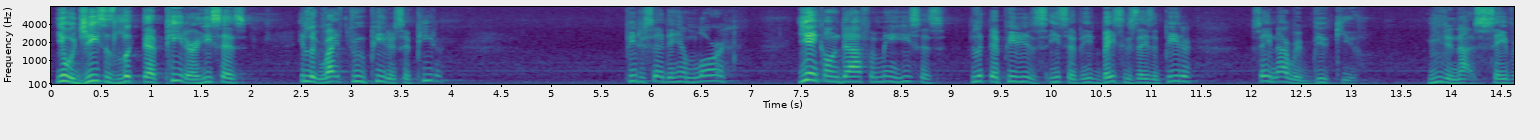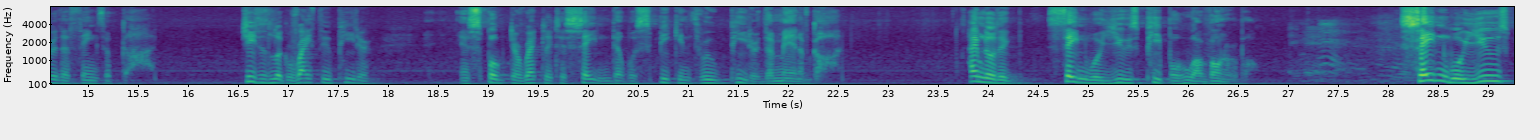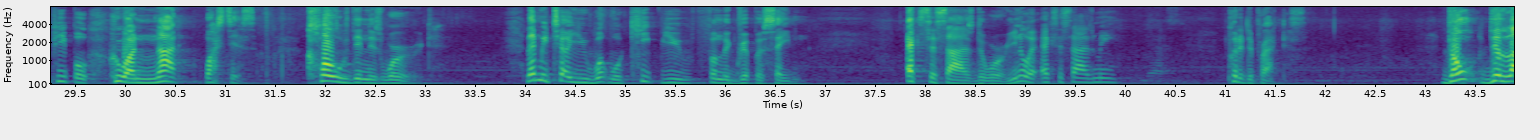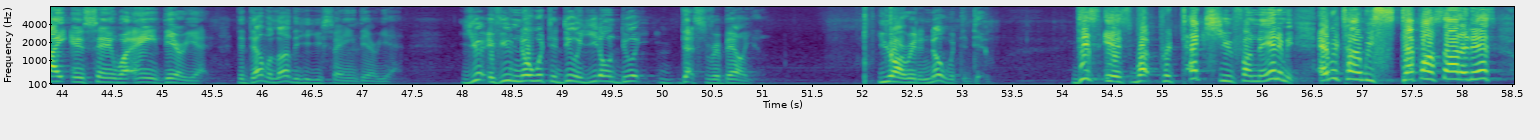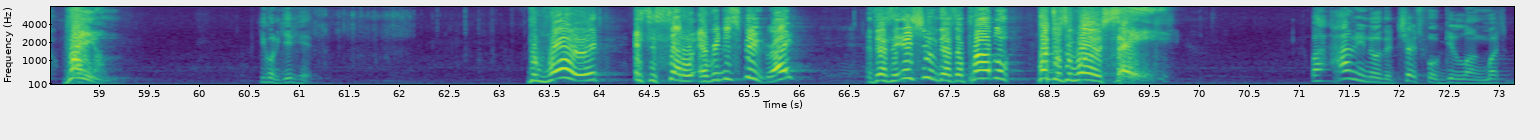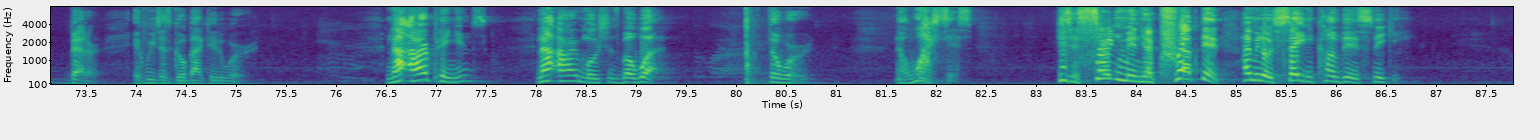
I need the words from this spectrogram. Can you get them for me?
You know, Jesus looked at Peter, he says, he looked right through Peter and said, Peter. Peter said to him, Lord, you ain't gonna die for me. He says, he looked at Peter, he said, he basically says, to Peter, Satan, I rebuke you. You do not savor the things of God. Jesus looked right through Peter and spoke directly to Satan that was speaking through Peter, the man of God. I know that Satan will use people who are vulnerable. Amen. Satan will use people who are not, watch this, clothed in his word. Let me tell you what will keep you from the grip of Satan. Exercise the word. You know what exercise means? Put it to practice. Don't delight in saying, well, I ain't there yet. The devil love to hear you say ain't there yet. You're, if you know what to do and you don't do it, that's rebellion. You already know what to do. This is what protects you from the enemy. Every time we step outside of this, wham, you're going to get hit. The word is to settle every dispute, right? If there's an issue, if there's a problem, what does the word say? But how do you know the church folk get along much better if we just go back to the word? Not our opinions, not our emotions, but what? The word. The word. Now watch this. He says, certain men have crept in. How many know Satan comes in sneaky?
